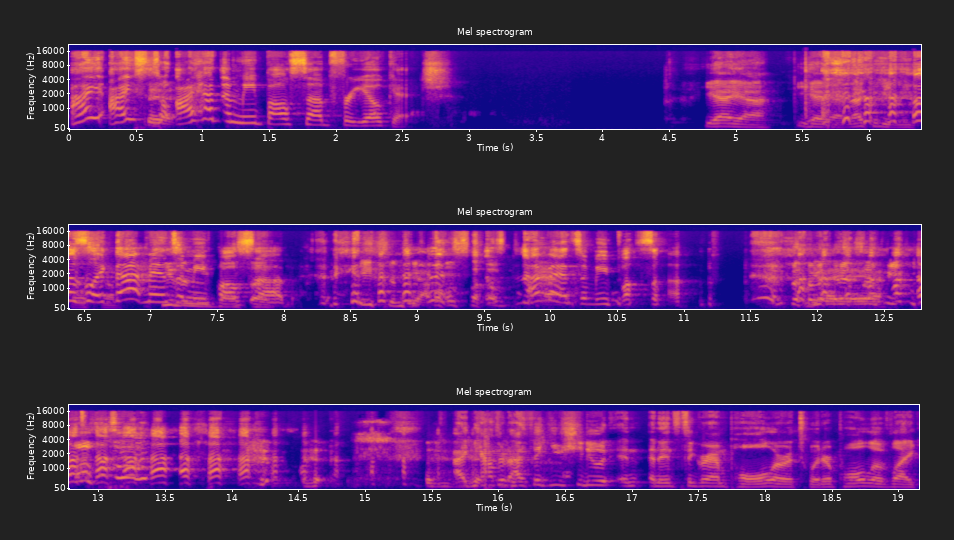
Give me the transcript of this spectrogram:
I I so I had the meatball sub for Jokic. Yeah, yeah, yeah, yeah. That could be. I was like, that man's a, a meatball, meatball sub. sub. He's a meatball sub. that man's a meatball sub. I Catherine, I think you should do an, an, Instagram poll or a Twitter poll of like,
